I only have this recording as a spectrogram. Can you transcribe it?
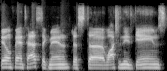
Feeling fantastic, man. Just uh, watching these games,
